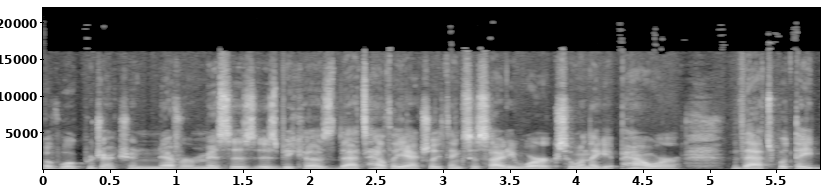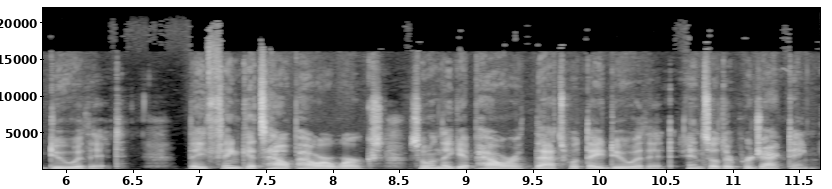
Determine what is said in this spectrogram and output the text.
of woke projection never misses is because that's how they actually think society works. So when they get power, that's what they do with it. They think it's how power works. So when they get power, that's what they do with it. And so they're projecting.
